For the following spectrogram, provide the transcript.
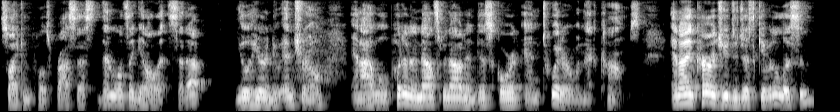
so I can post process. Then, once I get all that set up, you'll hear a new intro, and I will put an announcement out in Discord and Twitter when that comes. And I encourage you to just give it a listen.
